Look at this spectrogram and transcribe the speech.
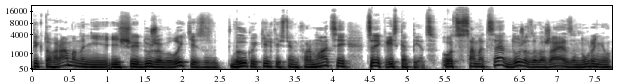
піктограма на ній, і ще й дуже великі, з великою кількістю інформації. Це якийсь капець. От саме це дуже заважає зануренню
